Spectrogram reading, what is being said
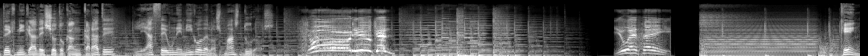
técnica de Shotokan Karate le hace un enemigo de los más duros. USA. Ken.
